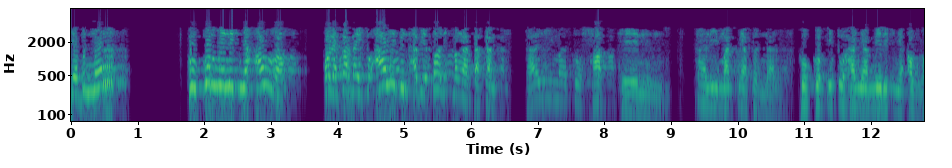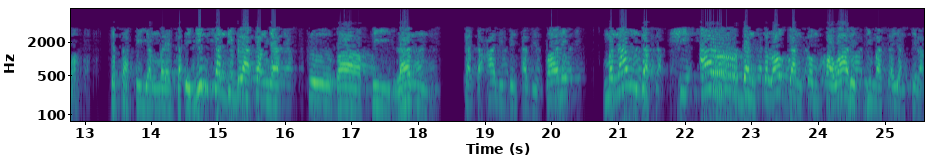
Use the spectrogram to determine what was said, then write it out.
Iya benar. Hukum miliknya Allah. Oleh karena itu Ali bin Abi Thalib mengatakan, kalimatu hakin. Kalimatnya benar. Hukum itu hanya miliknya Allah. Tetapi yang mereka inginkan di belakangnya, kebatilan kata Ali bin Abi Thalib menanggap syiar dan slogan kaum khawarij di masa yang silam.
